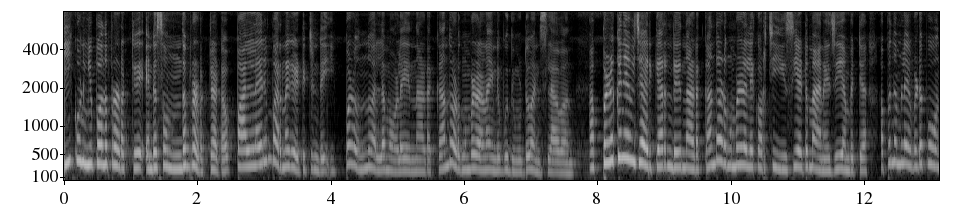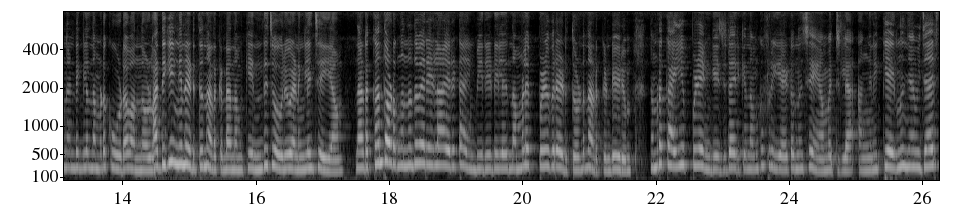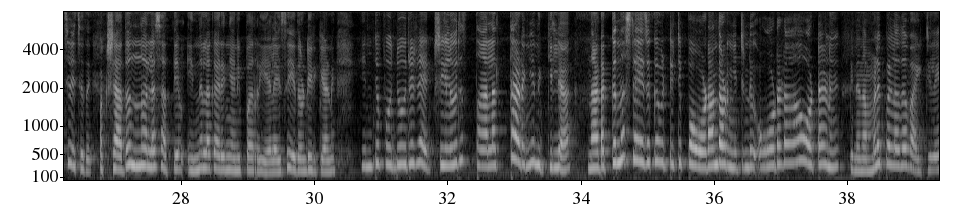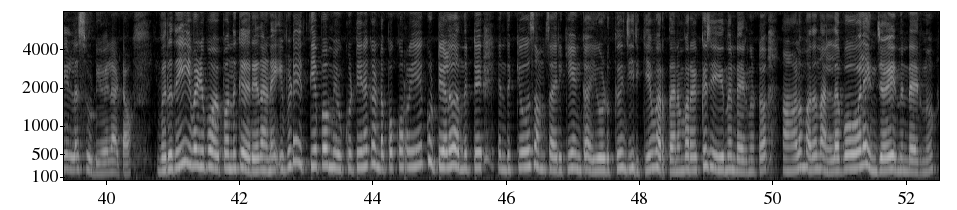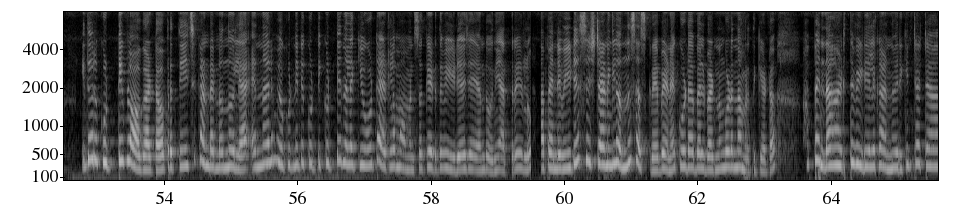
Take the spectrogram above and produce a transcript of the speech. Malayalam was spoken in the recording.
ഈ കുണുങ്ങിപ്പോകുന്ന പ്രൊഡക്റ്റ് എന്റെ സ്വന്തം പ്രൊഡക്റ്റ് ആട്ടോ. പലരും പറഞ്ഞ് കേട്ടിട്ടുണ്ട് ഇപ്പോഴൊന്നും അല്ല മോളെ നടക്കാൻ തുടങ്ങുമ്പോഴാണ് അതിന്റെ ബുദ്ധിമുട്ട് മനസ്സിലാവാന്ന്. അപ്പോഴൊക്കെ ഞാൻ വിചാരിക്കാറുണ്ട് നടക്കാൻ തുടങ്ങുമ്പോഴല്ലേ കുറച്ച് ഈസി ആയിട്ട് മാനേജ് ചെയ്യാൻ പറ്റുക? അപ്പം നമ്മൾ എവിടെ പോകുന്നുണ്ടെങ്കിലും നമ്മുടെ കൂടെ വന്നോളൂ. അധികം ഇങ്ങനെ എടുത്ത് നടക്കണ്ട. നമുക്ക് എന്ത് ജോലി വേണമെങ്കിലും ചെയ്യാം. നടക്കാൻ തുടങ്ങുന്നത് വരെയുള്ള ആ ഒരു ടൈം പീരീഡിൽ നമ്മൾ എപ്പോഴും ഇവരെ എടുത്തുകൊണ്ട് നടക്കേണ്ടി വരും. നമ്മുടെ കൈ എപ്പോഴും എൻഗേജ്ഡ് ആയിരിക്കും. നമുക്ക് ഫ്രീ ആയിട്ടൊന്നും ചെയ്യാൻ പറ്റില്ല. അങ്ങനെയൊക്കെയായിരുന്നു ഞാൻ വിചാരിച്ചു വെച്ചത്. പക്ഷെ അതൊന്നുമല്ല സത്യം. എന്നുള്ള കാര്യം ഞാനിപ്പോൾ റിയലൈസ് ചെയ്തുകൊണ്ടിരിക്കുകയാണ് എന്റെ പൊന്നു ഒരു രക്ഷയിൽ ഒരു സ്ഥലത്തടങ്ങി നിൽക്കില്ല നടക്കുന്ന സ്റ്റേജൊക്കെ വിട്ടിട്ട് ഇപ്പോൾ ഓടാൻ തുടങ്ങിയിട്ടുണ്ട്. ഓടടാ ഓട്ടാണ്. പിന്നെ നമ്മളിപ്പോൾ ഉള്ളത് വൈറ്റിലെയുള്ള സ്റ്റുഡിയോയിലാട്ടോ. വെറുതെ ഈ വഴി പോയപ്പോൾ ഒന്ന് കയറിയതാണ് ഇവിടെ എത്തിയപ്പോൾ മ്യൂക്കുട്ടീനെ കണ്ടപ്പോൾ കുറേ കുട്ടികൾ വന്നിട്ട് എന്തൊക്കെയോ സംസാരിക്കുകയും കൈ കൊടുക്കുകയും ചിരിക്കുകയും വർത്തമാനം പറയുകയൊക്കെ ചെയ്യുന്നുണ്ടായിരുന്നു കേട്ടോ ആളും അത് നല്ലപോലെ എൻജോയ് ചെയ്യുന്നുണ്ടായിരുന്നു. ഇതൊരു കുട്ടി വ്ളോഗാട്ടോ പ്രത്യേകിച്ച് കണ്ടന്റ് ഒന്നുമില്ല. എന്നാലും മ്യൂക്കുട്ടിന്റെ കുട്ടി കുട്ടി നല്ല ക്യൂട്ട് ആയിട്ടുള്ള മൊമെന്റ്സ് ഒക്കെ എടുത്ത് വീഡിയോ ചെയ്യാൻ തോന്നി. അത്രേ ഉള്ളൂ. അപ്പോൾ എന്റെ വീഡിയോസ് ഇഷ്ടമാണെങ്കിൽ ഒന്ന് സബ്സ്ക്രൈബ് ചെയ്യണേ. കൂടെ ബെൽ ബട്ടണും കൂടെ ഒന്ന് അമർത്തിക്കോട്ടോ. അപ്പോൾ എന്താ അടുത്ത വീഡിയോയിൽ കാണുന്നവരിക്കും ടാറ്റാ.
